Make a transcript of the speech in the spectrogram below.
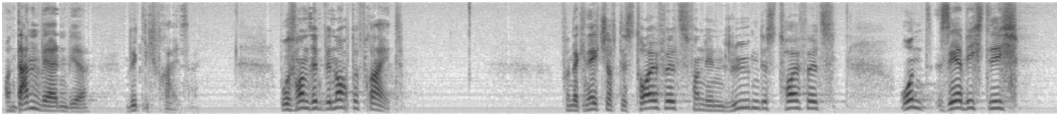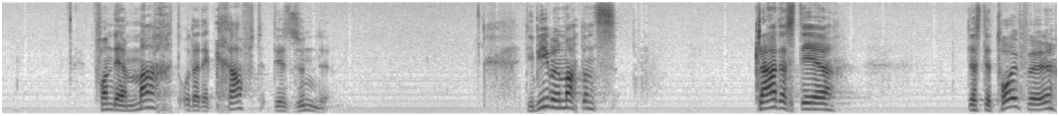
Und dann werden wir wirklich frei sein. Wovon sind wir noch befreit? Von der Knechtschaft des Teufels, von den Lügen des Teufels und sehr wichtig, von der Macht oder der Kraft der Sünde. Die Bibel macht uns klar, dass der, dass der Teufel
